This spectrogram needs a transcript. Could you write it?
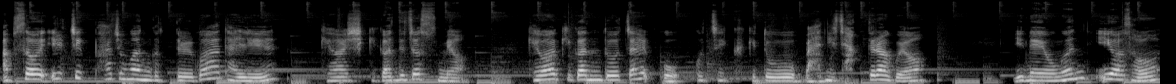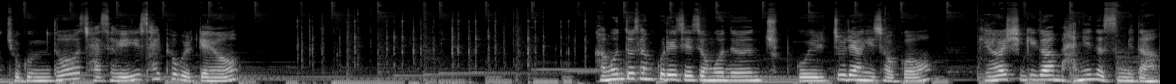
앞서 일찍 파종한 것들과 달리 개화 시기가 늦었으며 개화 기간도 짧고 꽃의 크기도 많이 작더라고요. 이 내용은 이어서 조금 더 자세히 살펴볼게요. 강원도 산골의 제정원은 춥고 일조량이 적어 개화 시기가 많이 늦습니다.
